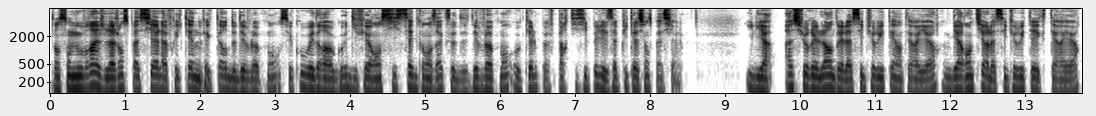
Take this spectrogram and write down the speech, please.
Dans son ouvrage L'Agence spatiale africaine vecteur de développement, Sekou Ouedraogo différencie sept grands axes de développement auxquels peuvent participer les applications spatiales. Il y a assurer l'ordre et la sécurité intérieure, garantir la sécurité extérieure,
